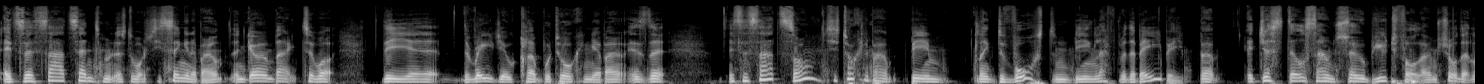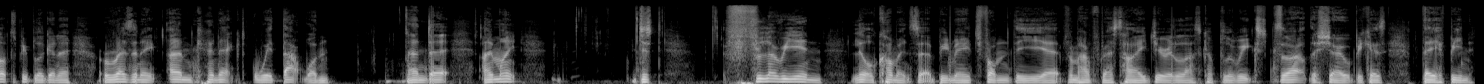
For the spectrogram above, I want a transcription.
It's a sad sentiment as to what she's singing about, and going back to what the uh, the radio club were talking about is that it's a sad song. She's talking about being like divorced and being left with a baby, but it just still sounds so beautiful. I'm sure that lots of people are going to resonate and connect with that one. And uh, I might just flurry in little comments that have been made from the uh, from Haverfordwest High during the last couple of weeks throughout the show because they have been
